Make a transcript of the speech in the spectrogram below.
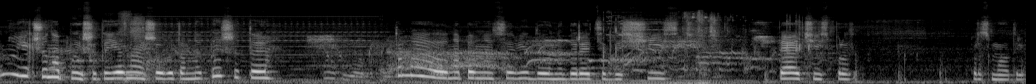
Ну, якщо напишете, я знаю, що ви там не пишете. She'll be okay. То ми, напевно, це відео набереться десь 6, 5-6 прос... просмотрів.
